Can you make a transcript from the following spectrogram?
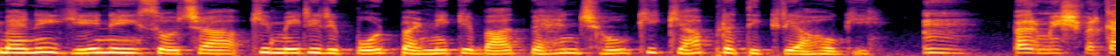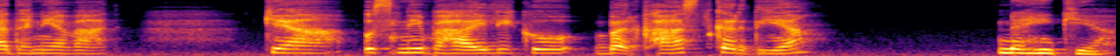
मैंने ये नहीं सोचा कि मेरी रिपोर्ट पढ़ने के बाद बहन झो की क्या प्रतिक्रिया होगी। परमेश्वर का धन्यवाद। क्या उसने भाईली को बर्खास्त कर दिया? नहीं किया।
